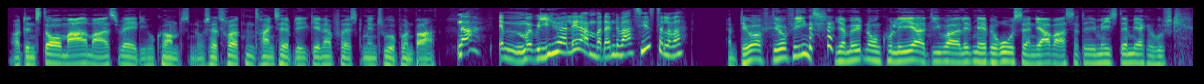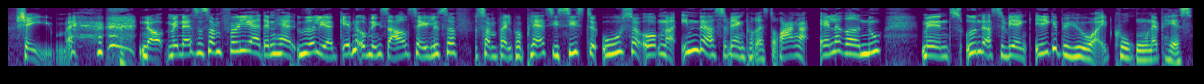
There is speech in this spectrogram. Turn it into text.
og den står meget, meget svagt i hukommelsen nu, så jeg tror, at den trænger til at blive genopfrisket med en tur på en bar. Nå, jamen, må vi lige høre lidt om, hvordan det var sidst, eller hvad? Jamen, det var, det var fint. Jeg mødte nogle kolleger, og de var lidt mere beruset, end jeg var, så det er mest dem, jeg kan huske. Shame. Nå, men altså som følge af den her yderligere genåbningsaftale, så, som faldt på plads i sidste uge, så åbner indendørsservering på restauranter allerede nu, mens udendørsservering ikke behøver et coronapas.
